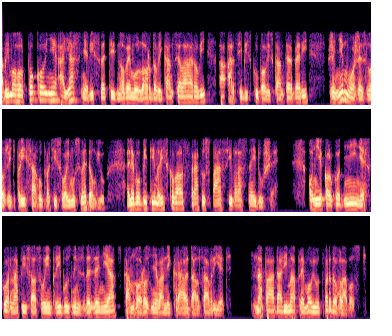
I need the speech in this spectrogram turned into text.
aby mohol pokojne a jasne vysvetliť novému lordovi kancelárovi a arcibiskupovi z Canterbury, že nemôže zložiť prísahu proti svojmu svedomiu, lebo by tým riskoval stratu spásy vlastnej duše. O niekoľko dní neskôr napísal svojim príbuzným z väzenia, kam ho roznevaný kráľ dal zavrieť. Napádali ma pre moju tvrdohlavosť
